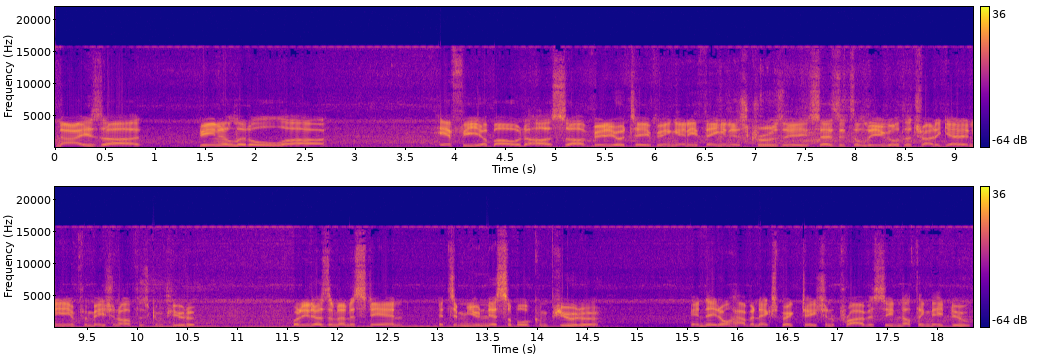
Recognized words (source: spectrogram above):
Nah, he's uh, being a little uh, iffy about us uh, videotaping anything in his cruiser. He says it's illegal to try to get any information off his computer. But he doesn't understand it's a municipal computer and they don't have an expectation of privacy, nothing they do.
